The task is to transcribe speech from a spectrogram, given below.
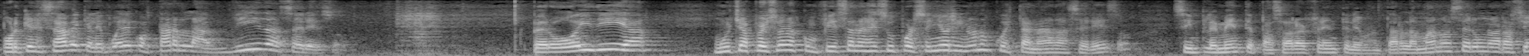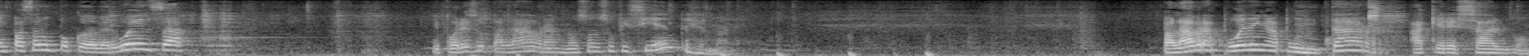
porque él sabe que le puede costar la vida hacer eso. Pero hoy día muchas personas confiesan a Jesús por Señor y no nos cuesta nada hacer eso. Simplemente pasar al frente, levantar la mano, hacer una oración, pasar un poco de vergüenza. Y por eso palabras no son suficientes, hermano. Palabras pueden apuntar a que eres salvo,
